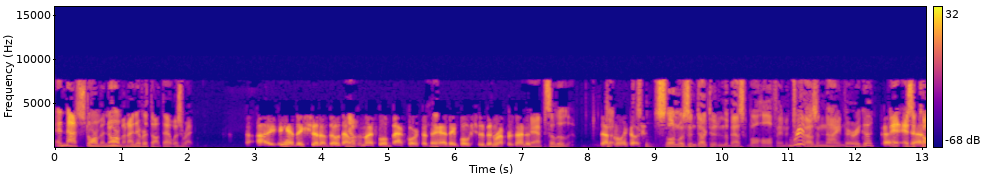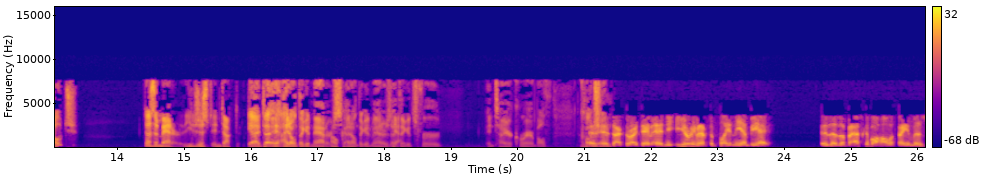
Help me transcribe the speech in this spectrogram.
and not Storm and Norman. I never thought that was right. Uh, yeah, they should have. Though that Yeah. was a nice little backcourt that they had. They both should have been represented. Absolutely. Definitely, coach. Sloan was inducted in the Basketball Hall of Fame in Really? 2009. Very good. Okay. As Yeah. a coach? Doesn't matter. You just inducted. Yeah, it do- I don't think it matters. Okay. I don't think it matters. I think it's for entire career, both That's coaching. Exactly right, Dave. And you don't even have to play in the NBA. The the Basketball Hall of Fame is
